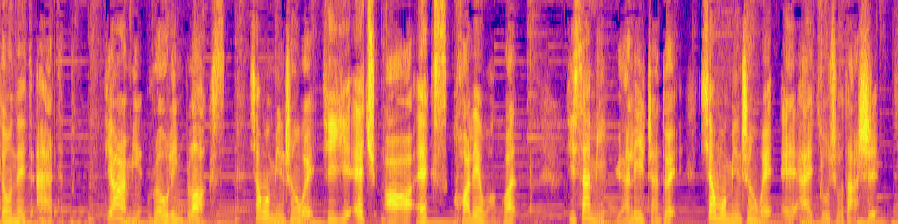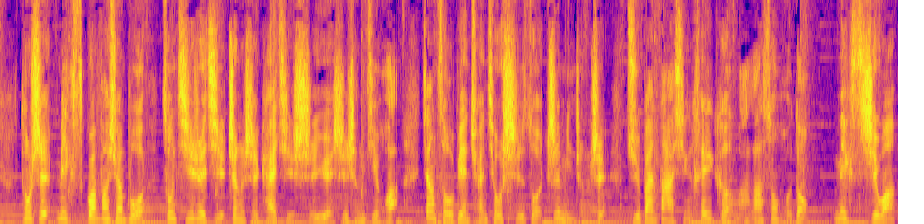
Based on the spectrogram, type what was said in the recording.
Donate Ad；第二名 Rolling Blocks，项目名称为 TEHRRX 跨链网关。第三名，原力战队，项目名称为 AI 足球大师。同时，Mix 官方宣布，从即日起正式开启十月十城计划，将走遍全球十座知名城市，举办大型黑客马拉松活动。Mix 希望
